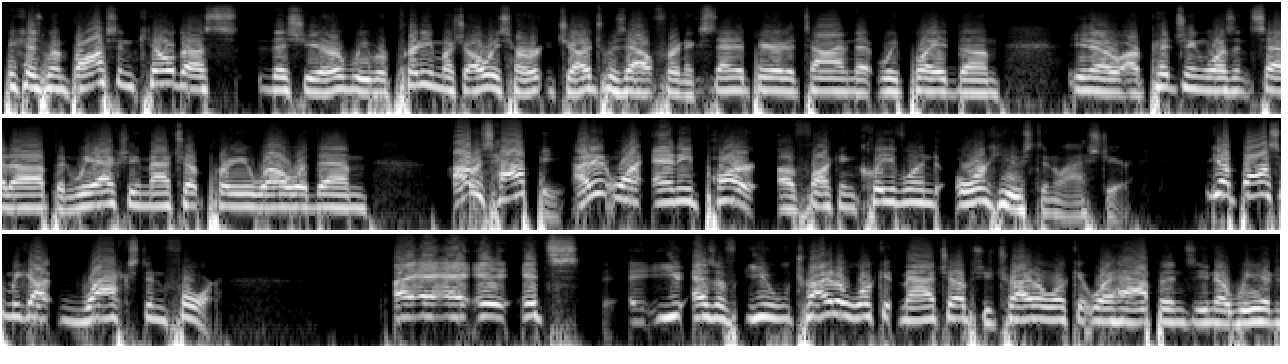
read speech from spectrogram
because when Boston killed us this year, we were pretty much always hurt. Judge was out for an extended period of time that we played them. You know, our pitching wasn't set up, and we actually match up pretty well with them. I was happy. I didn't want any part of fucking Cleveland or Houston last year. You got Boston, we got waxed in four. I, I, it, it's you as a you try to look at matchups. You try to look at what happens. You know, we had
